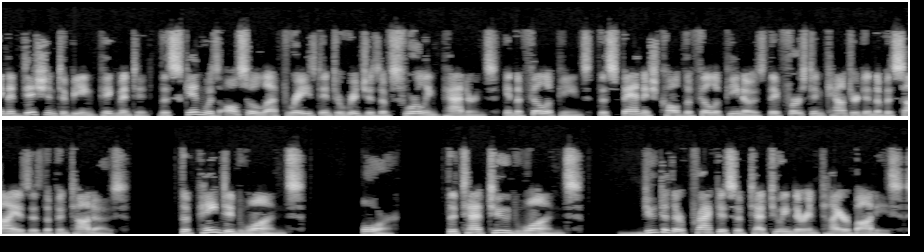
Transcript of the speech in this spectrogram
In addition to being pigmented, the skin was also left raised into ridges of swirling patterns. In the Philippines, the Spanish called the Filipinos they first encountered in the Visayas as the pintados, the painted ones, or the tattooed ones, due to their practice of tattooing their entire bodies.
